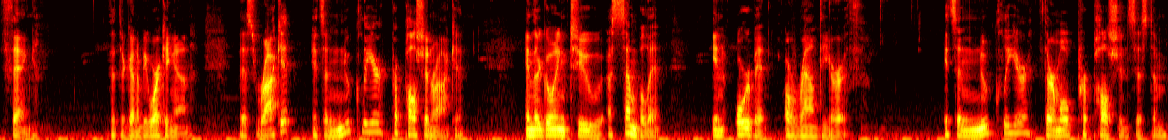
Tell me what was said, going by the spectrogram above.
thing that they're going to be working on. This rocket, it's a nuclear propulsion rocket, and they're going to assemble it in orbit around the Earth. It's a nuclear thermal propulsion system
